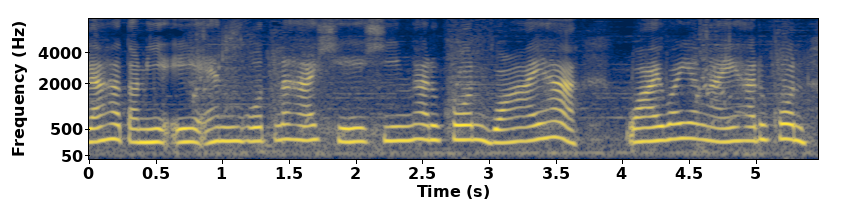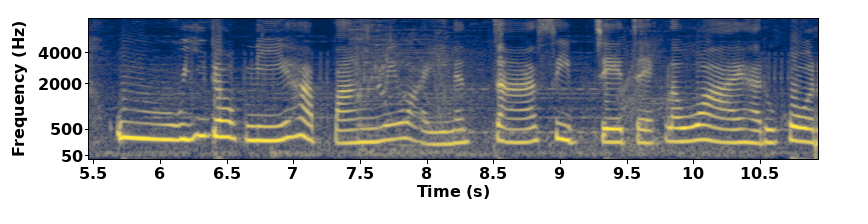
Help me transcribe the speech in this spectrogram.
แล้วค่ะ ตอนนี้ AN มดนะคะ K King ค่ะทุกคน Y ค่ะ Y ว่ายังไงคะทุกคนอุ้ยดอกนี้ค่ะ ปังไม่ไหวนะจ๊ะ10 J Jack แล้ว Y ค่ะทุกคน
